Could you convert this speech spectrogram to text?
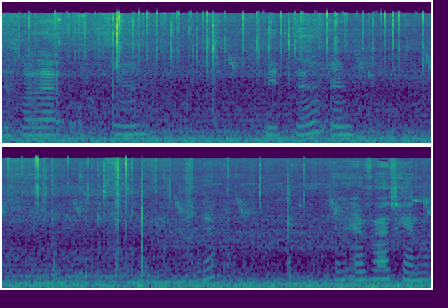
just let that in. Beat that, and yeah, an improvised candle.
